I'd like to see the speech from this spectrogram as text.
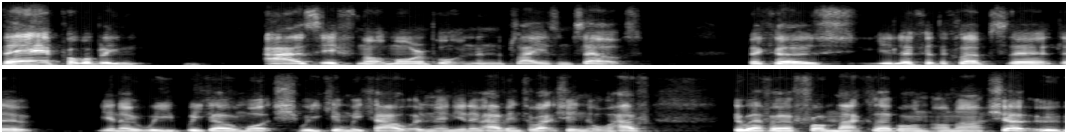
they're probably as if not more important than the players themselves because you look at the clubs that the you know we we go and watch week in week out and, and you know have interaction or have whoever from that club on on our show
